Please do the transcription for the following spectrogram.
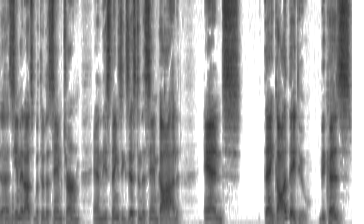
uh, seem at odds, but they're the same term, and these things exist in the same God. And thank God they do, because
